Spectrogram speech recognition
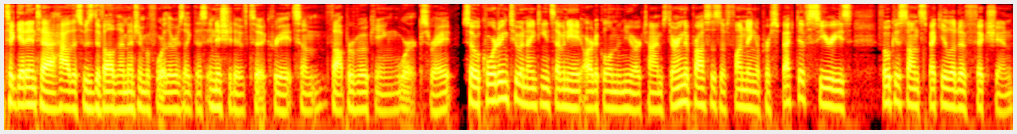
to get into how this was developed i mentioned before there was like this initiative to create some thought-provoking works right so according to a 1978 article in the new york times during the process of funding a prospective series focused on speculative fiction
